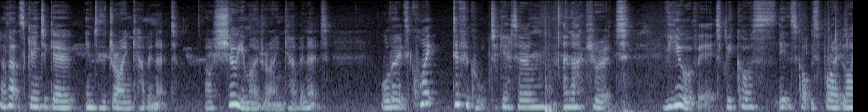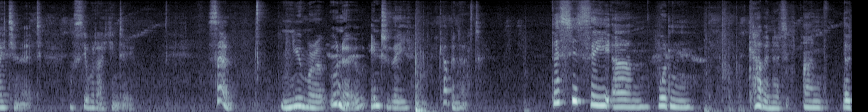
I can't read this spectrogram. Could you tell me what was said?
Now that's going to go into the drying cabinet. I'll show you my drying cabinet, although it's quite difficult to get um, an accurate view of it because it's got this bright light in it. I'll see what I can do. So, numero uno into the cabinet. This is the um, wooden cabinet and the,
